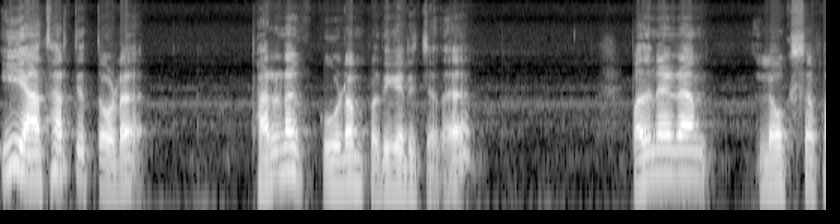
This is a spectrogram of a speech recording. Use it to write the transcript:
ഈ യാഥാർത്ഥ്യത്തോട് ഭരണകൂടം പ്രതികരിച്ചത് പതിനേഴാം ലോക്സഭ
